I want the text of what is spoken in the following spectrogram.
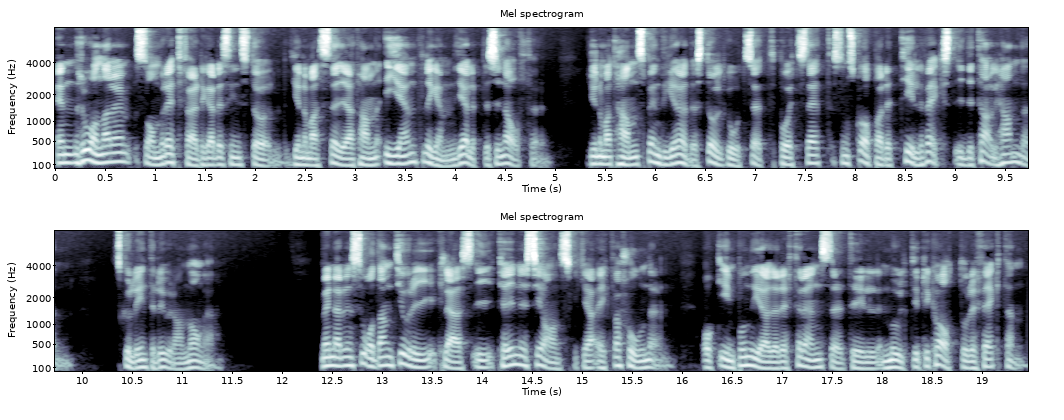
En rånare som rättfärdigade sin stöld genom att säga att han egentligen hjälpte sina offer, genom att han spenderade stöldgodset på ett sätt som skapade tillväxt i detaljhandeln, skulle inte lura många. Men när en sådan teori kläs i keynesianska ekvationer och imponerade referenser till multiplikatoreffekten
